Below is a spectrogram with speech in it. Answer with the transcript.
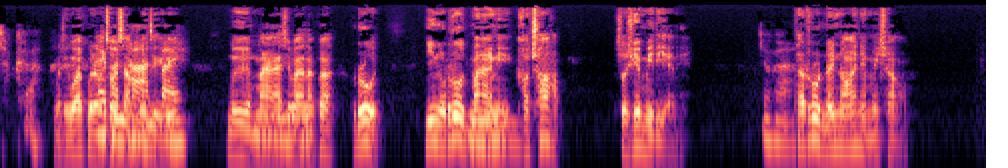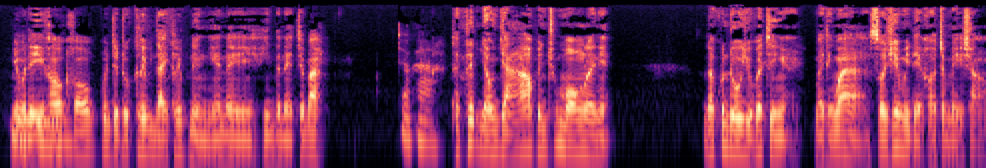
เจ้าค่ะหมายถึงว่าคุณเอาให้โทรศัพท์มือถือผ่านๆไปมือมาอืมใช่ป่ะแล้วก็รูด ยิ่งรูดมากนี่อืมเขาชอบโซเชียลมีเดียเนี่ยเจ้าค่ะถ้ารูดน้อยๆเนี่ยไม่ชอบ อยู่ดีอืมเขาเขาคุณจะดูคลิปใดคลิปหนึ่งเนี้ยในอินเทอร์เน็ตใช่ป่ะเจ้าค่ะถ้าคลิปยาวๆเป็นชั่วโมงเลยเนี่ย แล้วคุณดูอยู่ก็จริงอะหมายถึงว่าโซเชียลมีเดียเขาจะไม่ชอบ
